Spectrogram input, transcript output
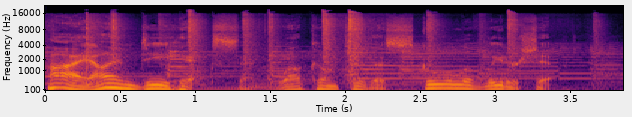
Hi, I'm Dee Hicks, and welcome to the School of Leadership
